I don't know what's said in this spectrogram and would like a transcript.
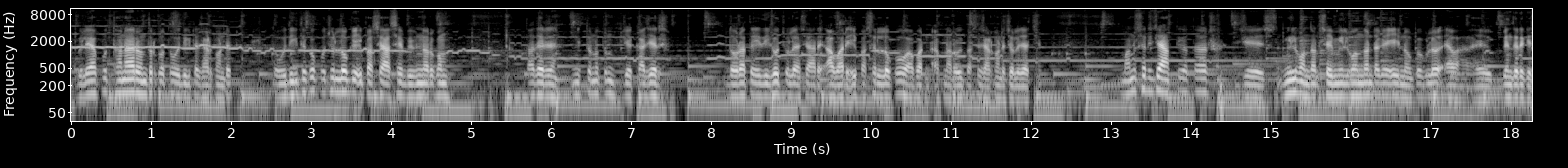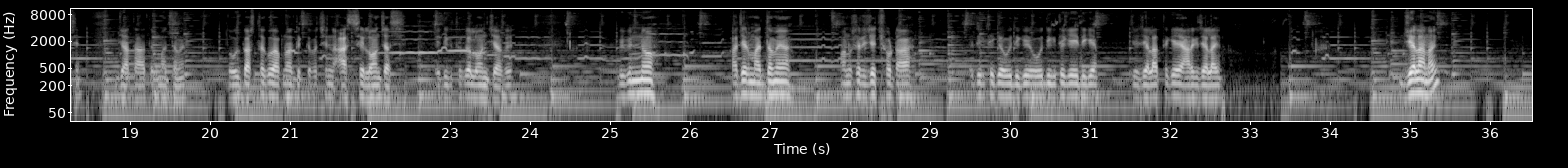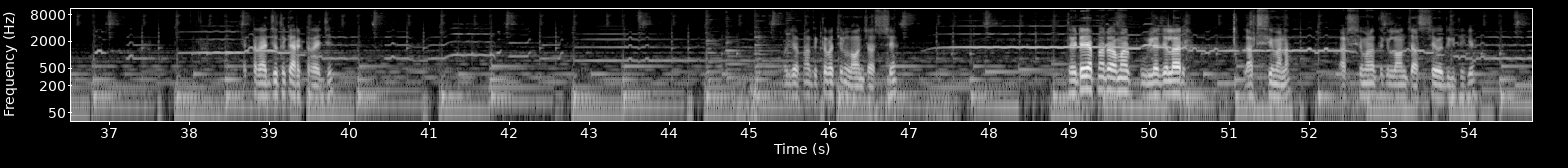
বেলিয়াপুর থানার অন্তর্গত ওই দিকটা ঝাড়খণ্ডের। তো ওই দিক থেকেও প্রচুর লোক এই পাশে আসে বিভিন্ন রকম তাদের নিত্য নতুন যে কাজের দৌড়াতে এদিকেও চলে আসে, আর আবার এই পাশের লোকও আবার আপনার ওই পাশে ঝাড়খণ্ডে চলে যাচ্ছে। মানুষের যে আত্মীয়তার যে মিলবন্ধন, সেই মিলবন্ধনটাকে এই নৌকাগুলো বেঁধে রেখেছে যাতায়াতের মাধ্যমে। তো ওই পাশ থেকেও আপনারা দেখতে পাচ্ছেন আসছে লঞ্চ আসছে। এদিক থেকে লঞ্চ যাবে। বিভিন্ন কাজের মাধ্যমে মানুষের যে ছোটা, এদিক থেকে ওইদিকে ওই দিক থেকে এইদিকে যে জেলা থেকে আরেক জেলায়। জেলা নয়, একটা রাজ্য থেকে আরেকটা রাজ্যে। ওই যে আপনারা দেখতে পাচ্ছেন, লঞ্চ আসছে। তো এটাই আপনারা আমার পুরুলিয়া জেলার লাট সীমানা। লাট সীমানা থেকে লঞ্চ আসছে ওইদিক থেকে।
